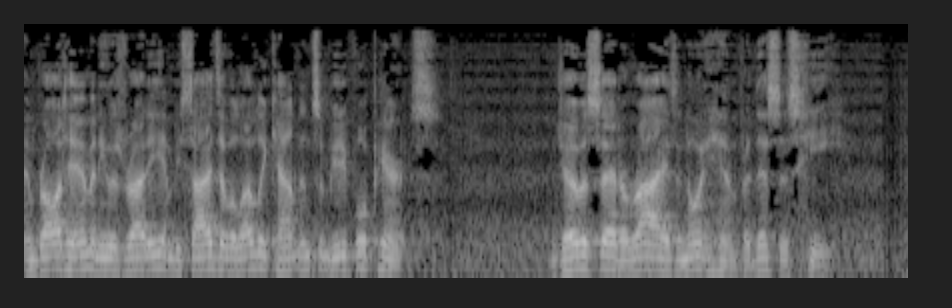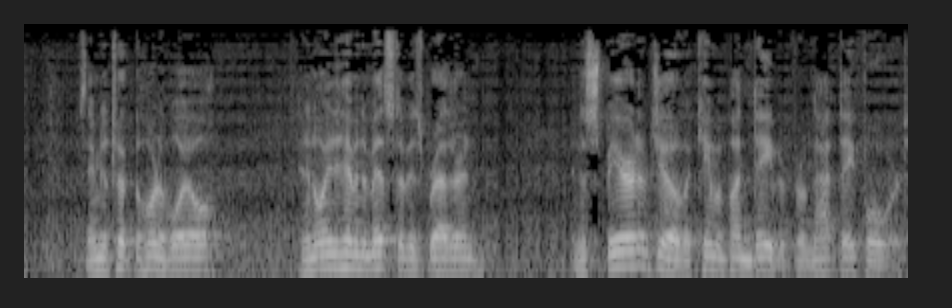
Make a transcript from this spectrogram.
and brought him, and he was ruddy, and besides of a lovely countenance and beautiful appearance. And Jehovah said, Arise, anoint him, for this is he. Samuel took the horn of oil and anointed him in the midst of his brethren. And the Spirit of Jehovah came upon David from that day forward.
